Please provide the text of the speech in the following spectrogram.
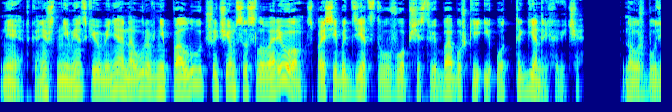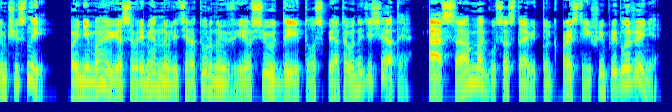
Нет, конечно, немецкий у меня на уровне получше, чем со словарем, спасибо детству в обществе бабушки и Отто Генриховича. Но уж будем честны, понимаю я современную литературную версию, да и то с пятого на десятое, а сам могу составить только простейшие предложения.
